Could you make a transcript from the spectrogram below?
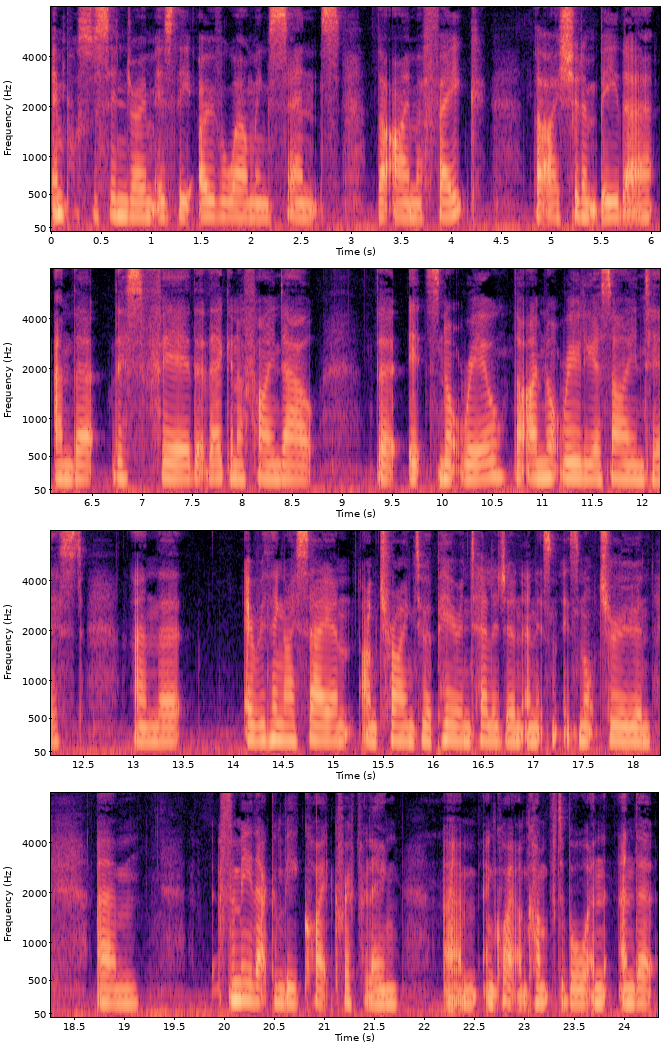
imposter syndrome is the overwhelming sense that I'm a fake that I shouldn't be there and that this fear that they're going to find out that it's not real, that I'm not really a scientist and that everything I say and I'm trying to appear intelligent and it's it's not true and um, for me that can be quite crippling um, and quite uncomfortable and and that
